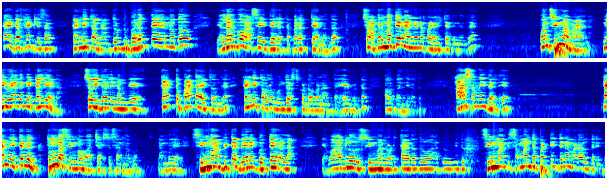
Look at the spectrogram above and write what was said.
ಏ ಡೆಫಿನೆಟ್ಲಿ ಸರ್ ಖಂಡಿತ ನಾನು ದುಡ್ಡು ಬರುತ್ತೆ ಅನ್ನೋದು ಎಲ್ಲರಿಗೂ ಆಸೆ ಇದ್ದೇ ಇರುತ್ತೆ, ಬರುತ್ತೆ ಅನ್ನೋದು. ಸೊ ಅದ್ರ ಮಧ್ಯೆ ನಾನು ಏನಪ್ಪ ಹೇಳ್ತಾ ಇದ್ದೀನಿ ಅಂದರೆ, ಒಂದು ಸಿನಿಮಾ ಮಾಡೋಣ. ನೀವು ಹೇಳ್ದಂಗೆ ಕಲಿಯೋಣ. ಸೊ ಇದರಲ್ಲಿ ನಮಗೆ ಕರೆಕ್ಟ್ ಪಾಠ ಆಯಿತು ಅಂದರೆ ಖಂಡಿತವಾಗ್ಲೂ ಮುಂದುವರ್ಸ್ಕೊಂಡು ಹೋಗೋಣ ಅಂತ ಹೇಳ್ಬಿಟ್ಟು ಅವ್ರು ಬಂದಿರೋದು. ಆ ಸಮಯದಲ್ಲಿ ನಾನು ಯಾಕಂದರೆ ತುಂಬ ಸಿನಿಮಾ ವಾಚರ್ಸು ಸರ್ ನಾವು. ನಮಗೆ ಸಿನಿಮಾ ಬಿಟ್ಟರೆ ಬೇರೆ ಗೊತ್ತೇ ಇರಲ್ಲ. ಯಾವಾಗಲೂ ಸಿನಿಮಾ ನೋಡ್ತಾ ಇರೋದು, ಅದು, ಇದು. ಸಿನಿಮಾಗೆ ಸಂಬಂಧಪಟ್ಟಿದ್ದೇನೆ ಮಾಡೋದ್ರಿಂದ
